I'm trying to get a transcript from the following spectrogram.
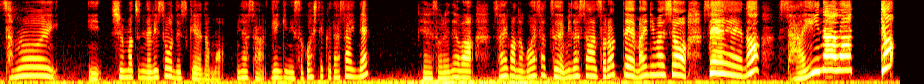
寒い週末になりそうですけれども皆さん元気に過ごしてくださいね。えー、それでは最後のご挨拶皆さん揃って参りましょう。せーの、さいならきょ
